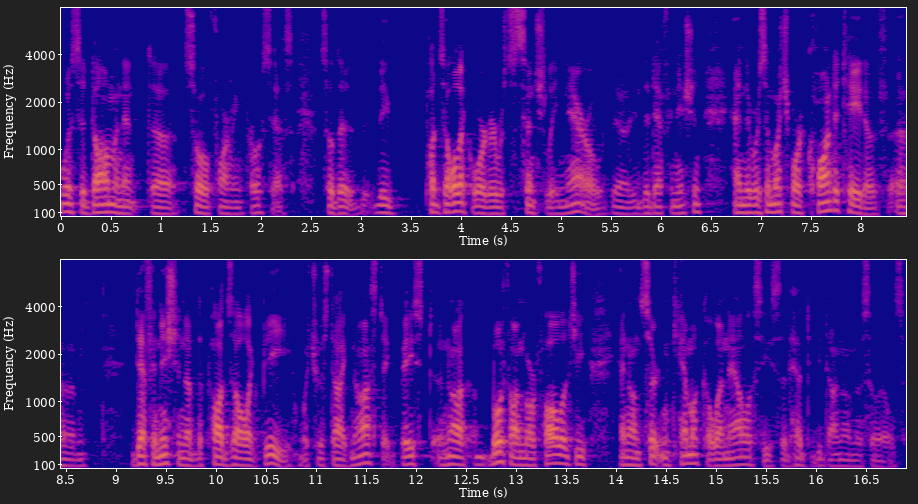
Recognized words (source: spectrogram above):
was the dominant uh, soil forming process. So the, the podzolic order was essentially narrowed uh, in the definition, and there was a much more quantitative um, definition of the podzolic B, which was diagnostic, based not, both on morphology and on certain chemical analyses that had to be done on the soils.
